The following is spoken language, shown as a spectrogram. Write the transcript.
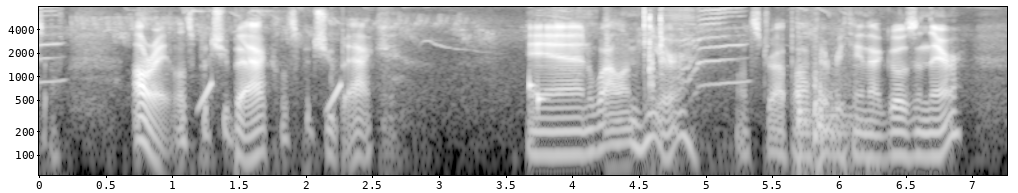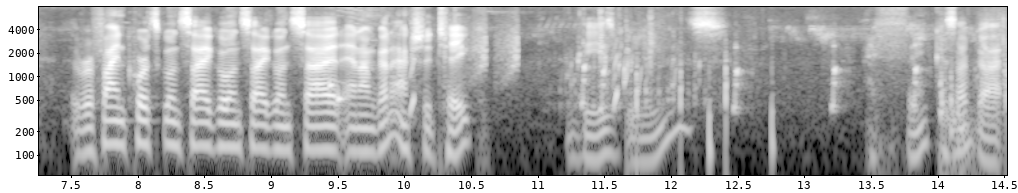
So, all right, let's put you back. Let's put you back. And while I'm here, let's drop off everything that goes in there. The refined quartz go inside, go inside, go inside, and I'm gonna actually take these beans. I think, because I've got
